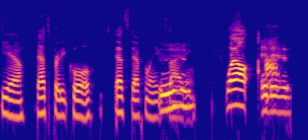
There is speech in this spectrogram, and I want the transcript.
Yeah, that's pretty cool. That's definitely mm-hmm. exciting. Mm-hmm. Well, it I, is.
